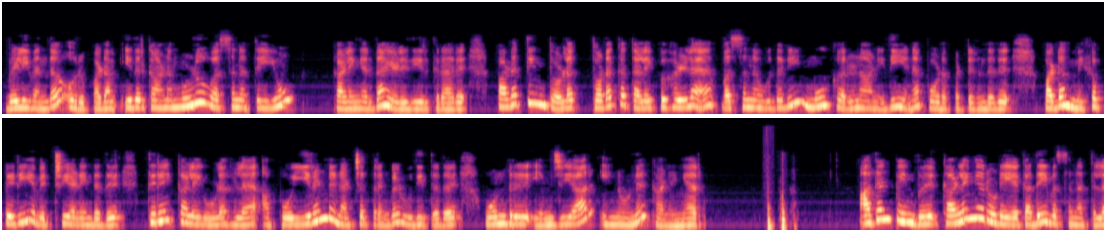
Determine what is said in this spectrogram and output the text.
வெளிவந்த ஒரு படம். இதற்கான முழு வசனத்தையும் கலைஞர் தான் எழுதியிருக்கிறாரு. படத்தின் தொட தொடக்க தலைப்புகள்ல வசன உதவி மு. கருணாநிதி என போடப்பட்டிருந்தது. படம் மிகப்பெரிய வெற்றியடைந்தது. திரைக்கலை உலகுல அப்போ இரண்டு நட்சத்திரங்கள் உதித்தது. ஒன்று எம்ஜிஆர் இன்னொன்னு கலைஞர். அதன் பின்பு கலைஞருடைய கதை வசனத்துல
